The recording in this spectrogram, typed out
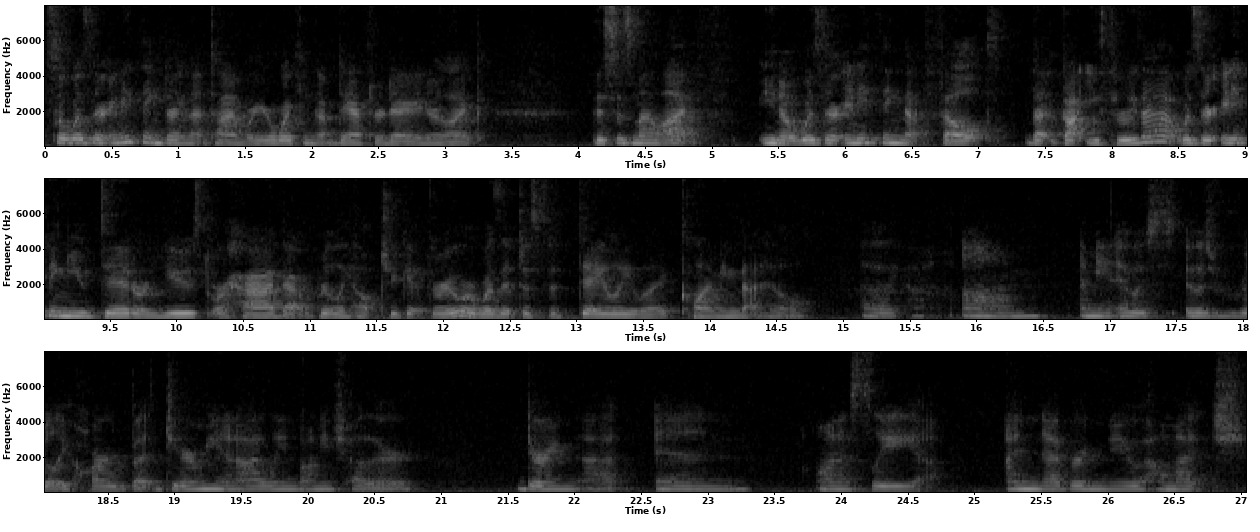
So, was there anything during that time where you're waking up day after day and you're like, this is my life? You know, was there anything that felt that got you through that? Was there anything you did or used or had that really helped you get through? Or was it just a daily, like, climbing that hill? oh yeah. Um, I mean, it was it was really hard, but Jeremy and I leaned on each other during that, and honestly, I never knew how much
